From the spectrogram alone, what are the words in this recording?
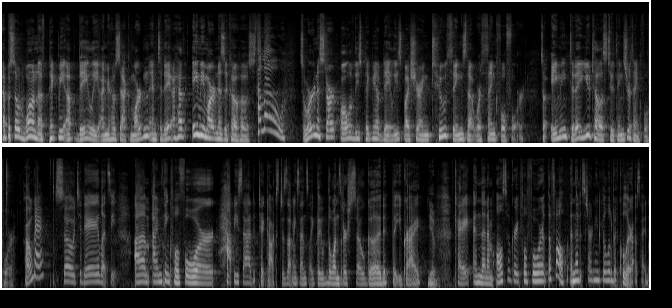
Episode one of Pick Me Up Daily. I'm your host, Zach Martin, and today I have Amy Martin as a co host. Hello. So, we're going to start all of these Pick Me Up Dailies by sharing two things that we're thankful for. So, Amy, today you tell us two things you're thankful for. Okay. So today, let's see. Um, I'm thankful for happy, sad TikToks. Does that make sense? Like the, the ones that are so good that you cry. Yep. Okay. And then I'm also grateful for the fall and that it's starting to get a little bit cooler outside.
